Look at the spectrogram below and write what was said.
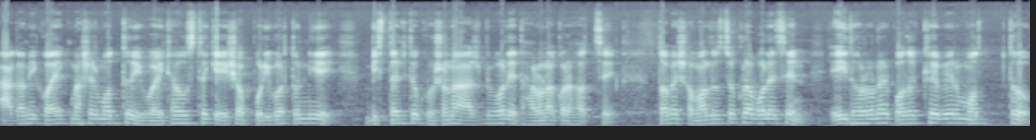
আগামী কয়েক মাসের মধ্যেই হোয়াইট হাউস থেকে এসব পরিবর্তন নিয়ে বিস্তারিত ঘোষণা আসবে বলে ধারণা করা হচ্ছে। তবে সমালোচকরা বলেছেন, এই ধরনের পদক্ষেপের মধ্য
